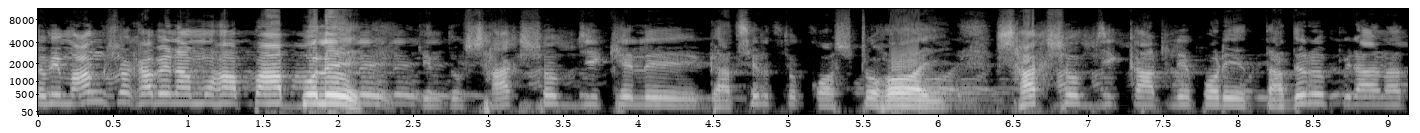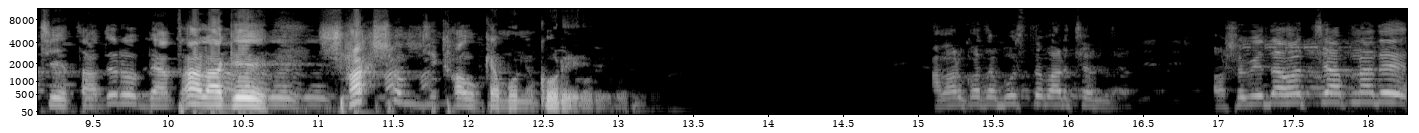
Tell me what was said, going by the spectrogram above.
তুমি মাংস খাবে না মহা পাপ বলে। কিন্তু শাকসবজি খেলে গাছের তো কষ্ট হয়। শাকসবজি কাটলে পরে তাদেরও প্রাণ আছে, তাদেরও ব্যথা লাগে। শাকসবজি খাও কেমন করে? আমার কথা বুঝতে পারছেন না। অসুবিধা হচ্ছে আপনাদের?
